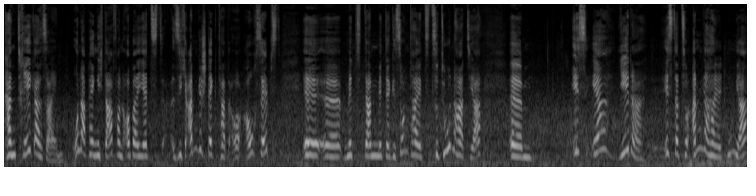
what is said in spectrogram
kann Träger sein, unabhängig davon, ob er jetzt sich angesteckt hat, auch selbst äh, äh, mit, dann mit der Gesundheit zu tun hat, ja, ähm, ist er, jeder ist dazu angehalten, ja,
